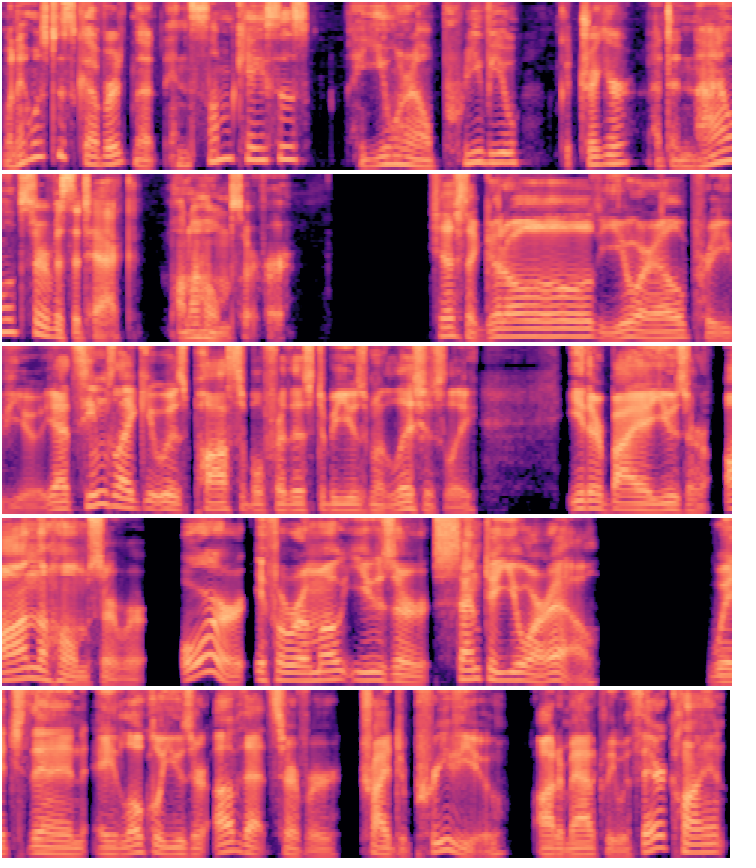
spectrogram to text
when it was discovered that in some cases, a URL preview could trigger a denial of service attack on a home server. Just a good old URL preview. Yeah, it seems like it was possible for this to be used maliciously, either by a user on the home server or if a remote user sent a URL, which then a local user of that server tried to preview automatically with their client,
